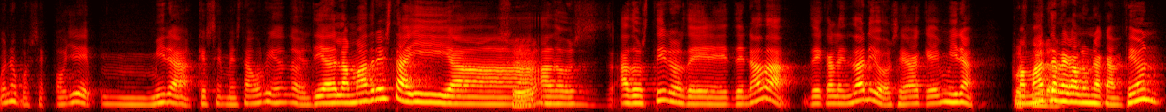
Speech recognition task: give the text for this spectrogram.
Bueno, pues eh, oye, mm, mira, que se me está ocurriendo. El Día de la Madre está ahí a, Sí. a dos, a dos tiros de, de nada, de calendario. O sea que, mira, Pues mamá mira. te regala una canción.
